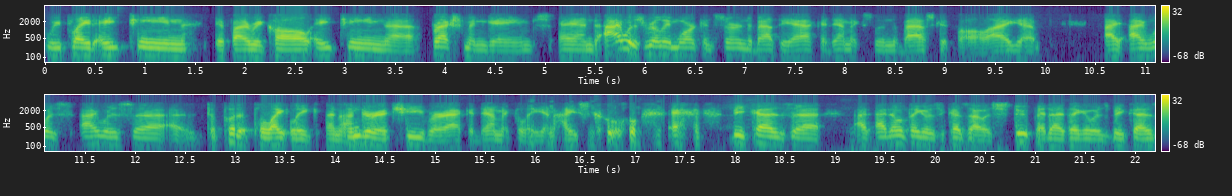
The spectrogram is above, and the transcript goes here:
we played 18 if I recall, 18 uh, freshman games, and I was really more concerned about the academics than the basketball. I, uh, I, I was, I was, uh, to put it politely, an underachiever academically in high school because uh, I, I don't think it was because I was stupid. I think it was because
